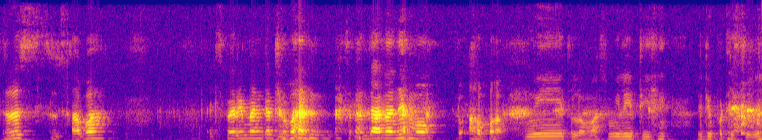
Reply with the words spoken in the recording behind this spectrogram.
Terus apa? Eksperimen ke depan rencananya mau apa? Mie itu loh mas. Mie lidi lidi pedes dulu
